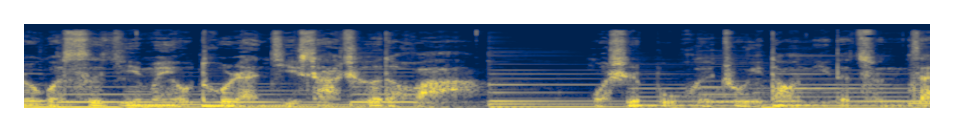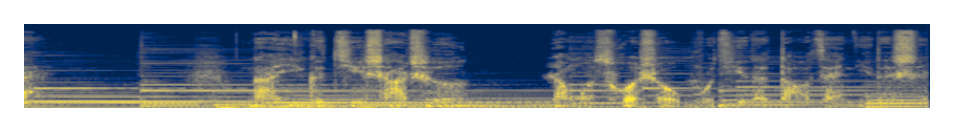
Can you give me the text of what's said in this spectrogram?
如果司机没有突然急刹车的话。我是不会注意到你的存在，那一个急刹车让我措手不及的倒在你的身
